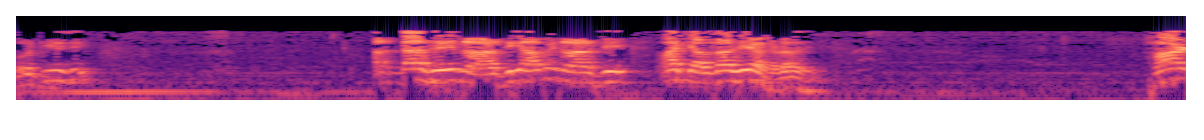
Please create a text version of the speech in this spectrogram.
ਹੋਰ ਕੀ ਸੀ? ਅੱਧਾ ਸੀ ਨਾਲ ਸੀ ਆ ਵੀ ਨਾਲ ਸੀ ਆ ਚੱਲਦਾ ਸੀ ਆ ਖੜਾ ਸੀ। ਹਾਰਡ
